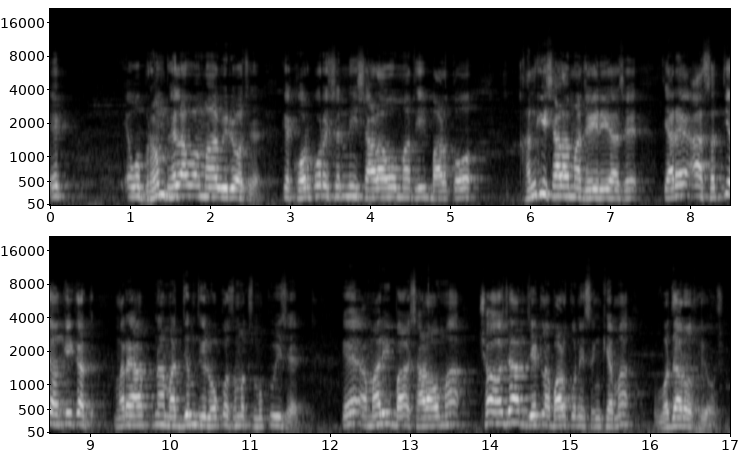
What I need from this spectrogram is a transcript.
એક એવો ભ્રમ ફેલાવવામાં આવી રહ્યો છે કે કોર્પોરેશનની શાળાઓમાંથી બાળકો ખાનગી શાળામાં જઈ રહ્યા છે. ત્યારે આ સત્ય હકીકત મારે આપના માધ્યમથી લોકો સમક્ષ મૂકવી છે કે અમારી બા, શાળાઓમાં છ હજાર જેટલા બાળકોની સંખ્યામાં વધારો થયો છે.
